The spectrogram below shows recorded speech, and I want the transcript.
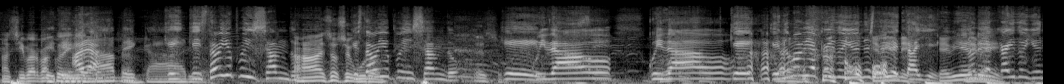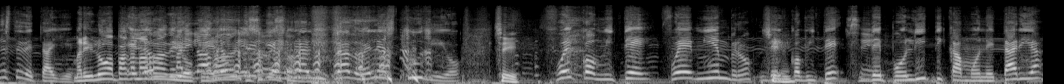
Así va el Banco que de tendrá Inglaterra. becario. que, que estaba yo pensando Ah, eso que seguro. estaba yo pensando Eso. que Cuidado, cuidado. que, que no me había caído yo en este viene, detalle no me había caído yo en este detalle Mariló, apaga el la radio. el que va- hombre que ha realizado el estudio Sí. fue comité fue miembro Sí. del comité de política monetaria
